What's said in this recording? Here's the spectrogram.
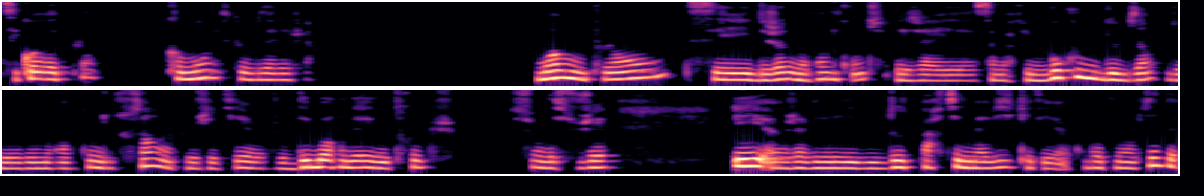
C'est quoi votre plan? Comment est-ce que vous allez faire? Moi, mon plan, c'est déjà de me rendre compte, et ça m'a fait beaucoup de bien de, me rendre compte de tout ça, hein, que j'étais, euh, je débordais de trucs sur des sujets, Et j'avais d'autres parties de ma vie qui étaient complètement vides.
